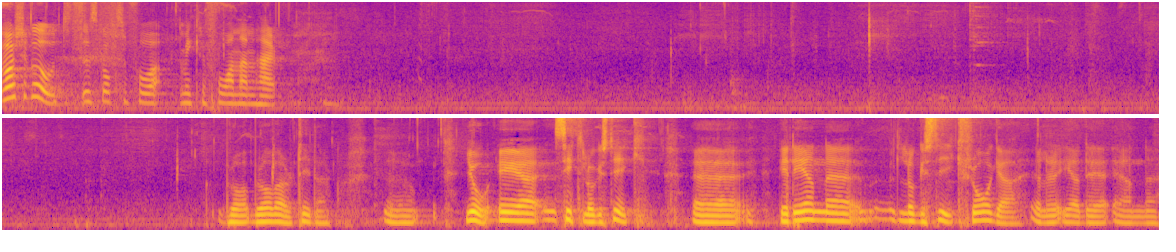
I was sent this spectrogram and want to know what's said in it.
Varsågod, du ska också få mikrofonen här. Bra, bra varvtid där. Eh, jo, är citylogistik är det en uh, logistikfråga eller är det en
